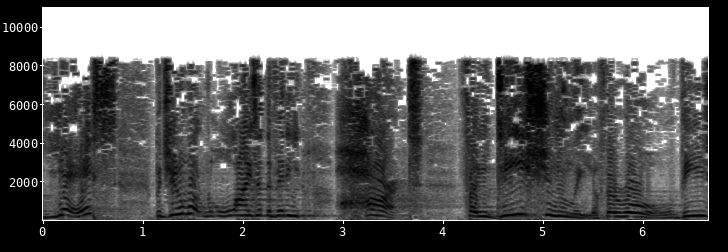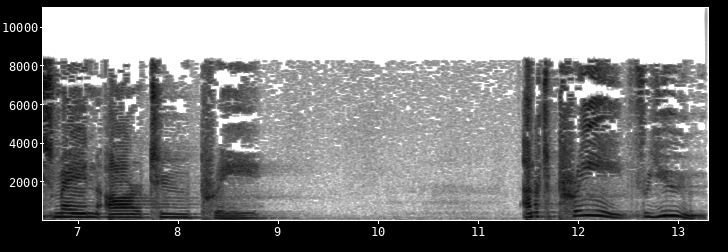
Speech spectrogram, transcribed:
Yes. But you know what lies at the very heart, foundationally of the role? These men are to pray. And are to pray for you.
